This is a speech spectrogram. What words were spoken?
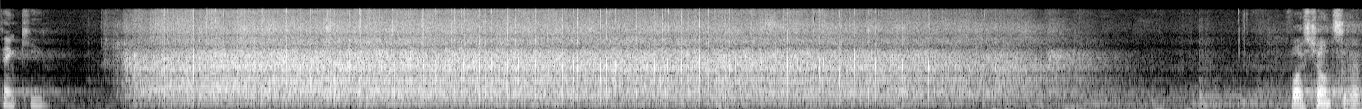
Thank you. Vice-Chancellor,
